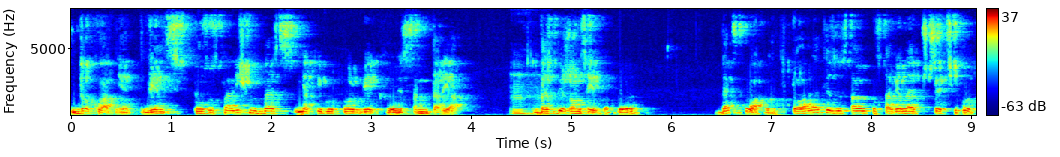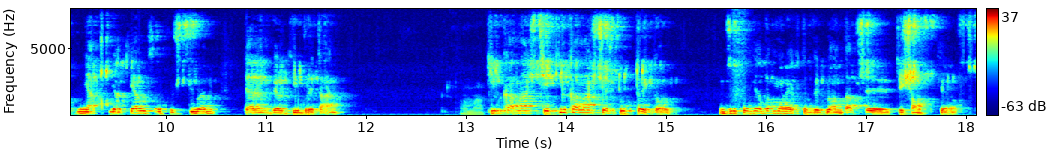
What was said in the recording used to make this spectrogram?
Dokładnie, więc pozostaliśmy bez jakiegokolwiek e, sanitariatu, bez bieżącej wody, bez toalet. Toalety zostały postawione trzeciego dnia, jak ja już opuściłem teren Wielkiej Brytanii. Kilkanaście, kilkanaście sztuk to i to. Gdzie to wiadomo, jak to wygląda przy tysiącu kierowców.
